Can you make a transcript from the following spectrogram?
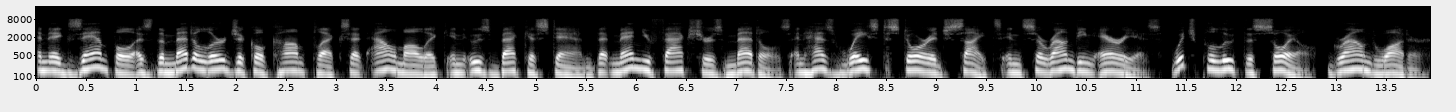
An example is the metallurgical complex at Almalik in Uzbekistan that manufactures metals and has waste storage sites in surrounding areas, which pollute the soil, groundwater,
